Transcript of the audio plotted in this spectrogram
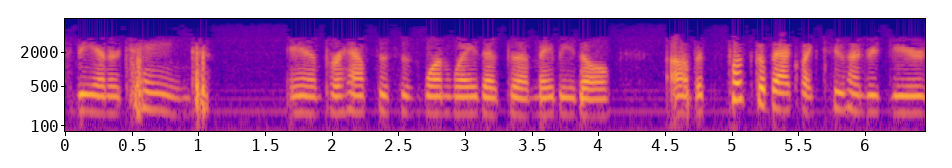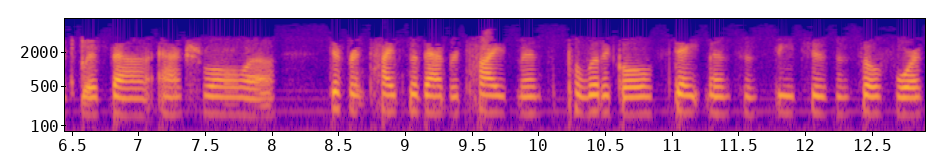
to be entertained, and perhaps this is one way that uh, maybe they'll. Uh, but to go back like 200 years with uh, actual uh, different types of advertisements, political statements, and speeches, and so forth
